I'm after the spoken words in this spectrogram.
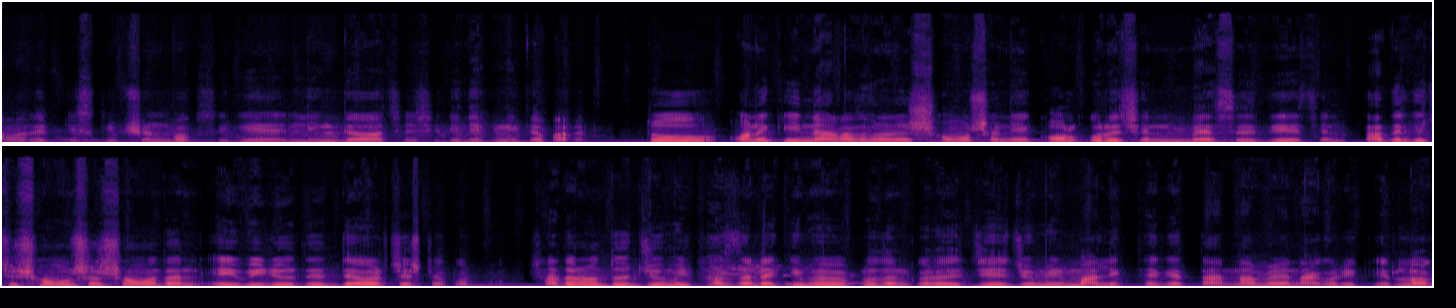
আমাদের ডিসক্রিপশন বক্সে গিয়ে লিঙ্ক দেওয়া আছে, সেটি দেখে নিতে পারেন। তো অনেকেই নানা ধরনের সমস্যা নিয়ে কল করেছেন মেসেজ দিয়েছেন। তাদের কিছু সমস্যার সমাধান এই ভিডিওতে দেওয়ার চেষ্টা করব। সাধারণত জমির খাজনাটা কীভাবে প্রদান করা হয়? যে জমির মালিক থাকে, তার নামে নাগরিকের লগ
